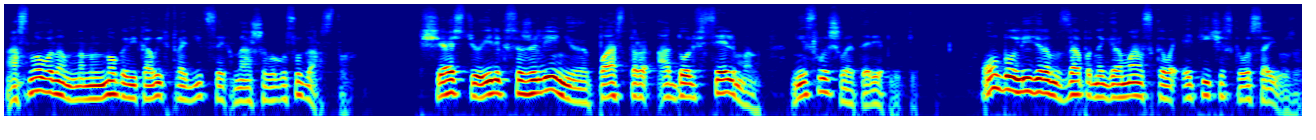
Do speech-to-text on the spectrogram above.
основанном на многовековых традициях нашего государства. К счастью или к сожалению, пастор Адольф Сельман не слышал этой реплики. Он был лидером Западно-Германского этического союза.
